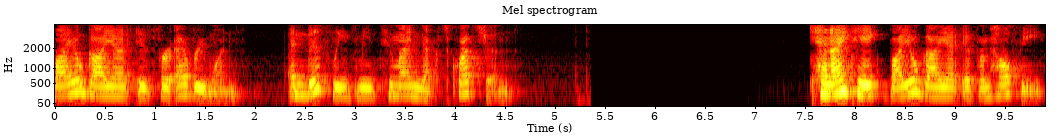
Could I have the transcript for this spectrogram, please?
BioGaia is for everyone. And this leads me to my next question. Can I take BioGaia if I'm healthy?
